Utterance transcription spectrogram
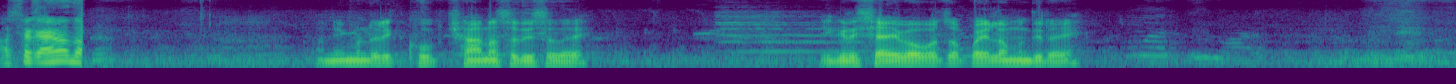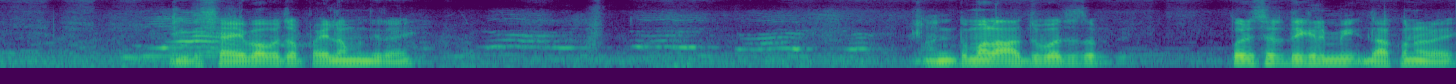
असं काय ना आणि मंडळी खूप छान असं दिसत आहे. इकडे साईबाबाचं पहिलं मंदिर आहे. इकडे साईबाबाचं पहिलं मंदिर आहे. आणि तुम्हाला आजूबाजूचा परिसर देखील मी दाखवणार आहे.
